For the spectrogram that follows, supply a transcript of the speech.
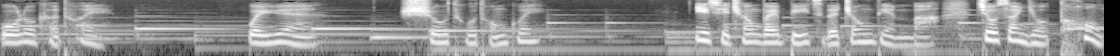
无路可退，唯愿殊途同归，一起成为彼此的终点吧。就算有痛，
